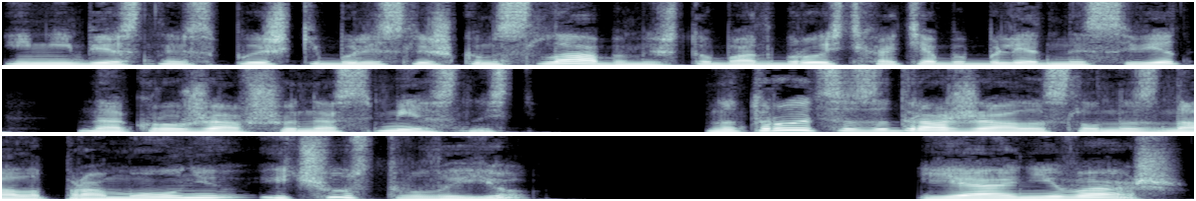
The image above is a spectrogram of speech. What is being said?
и небесные вспышки были слишком слабыми, чтобы отбросить хотя бы бледный свет на окружавшую нас местность. Но троица задрожала, словно знала про молнию и чувствовала ее. «Я не ваш.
